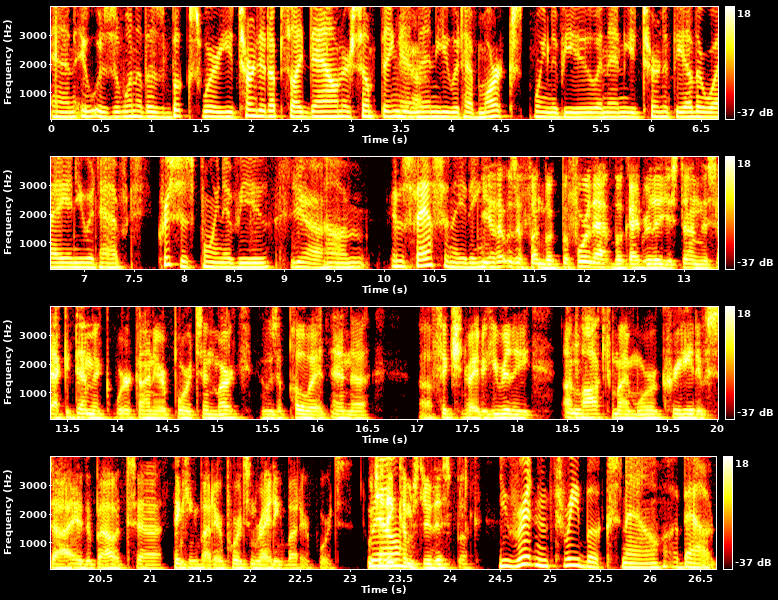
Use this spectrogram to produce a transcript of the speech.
And it was one of those books where you turned it upside down or something, Yeah. and then you would have Mark's point of view, and then you'd turn it the other way, and you would have Chris's point of view. Yeah. Um, it was fascinating. Yeah, that was a fun book. Before that book, I'd really just done this academic work on airports. And Mark, who's a poet and a, a fiction writer, he really unlocked my more creative side about uh, thinking about airports and writing about airports, which I think comes through this book. You've written three books now about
